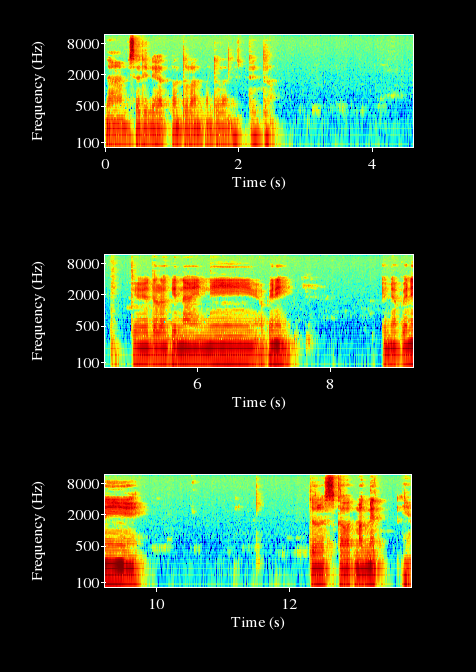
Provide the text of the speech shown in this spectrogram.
Nah bisa dilihat pantulan-pantulannya seperti itu. Oke ada lagi. Nah ini apa ini? Ini apa ini? Tools kawat magnet. Ya.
